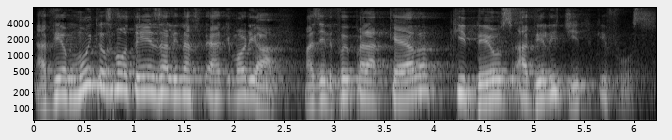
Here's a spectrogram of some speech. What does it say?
Havia muitas montanhas ali na terra de Moriá, mas ele foi para aquela que Deus havia lhe dito que fosse.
